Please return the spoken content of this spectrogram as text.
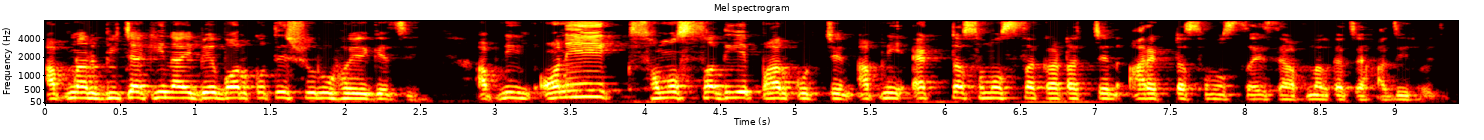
আপনার বিচা কিনায় বেবরকতে শুরু হয়ে গেছে। আপনি অনেক সমস্যা দিয়ে পার করছেন, আপনি একটা সমস্যা কাটাচ্ছেন, আরেকটা সমস্যা এসে আপনার কাছে হাজির হয়ে যায়।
